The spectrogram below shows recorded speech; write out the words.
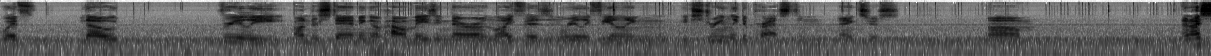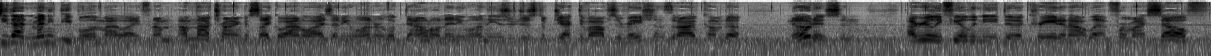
with no really understanding of how amazing their own life is and really feeling extremely depressed and anxious Um, and I see that in many people in my life. And I'm, I'm not trying to psychoanalyze anyone or look down on anyone. These are just objective observations that I've come to notice. And I really feel the need to create an outlet for myself,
